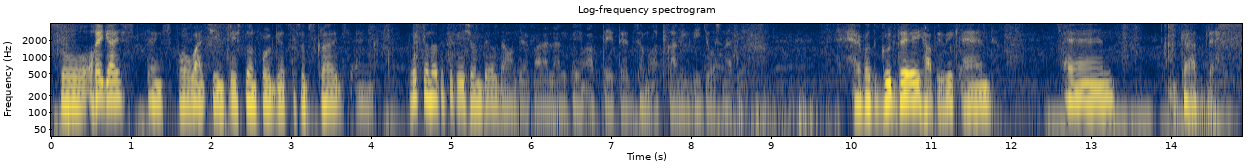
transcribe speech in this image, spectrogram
So, okay guys, thanks for watching. Please don't forget to subscribe and click the notification bell down there para lagi kayong updated sa mga upcoming videos natin. Have a good day, happy weekend, and God bless.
